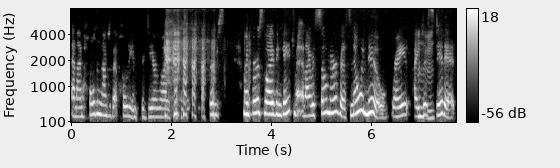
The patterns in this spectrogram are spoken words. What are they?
and I'm holding onto that podium for dear life. first my first live engagement and I was so nervous. No one knew, right? I mm-hmm. just did it.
